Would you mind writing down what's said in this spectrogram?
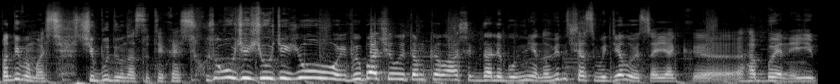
Подивимось, чи буде у нас тут якась. Ой-ой-ой-ой! Ви бачили там калашик далі був. Ні, ну він зараз виділується як е, габен, і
